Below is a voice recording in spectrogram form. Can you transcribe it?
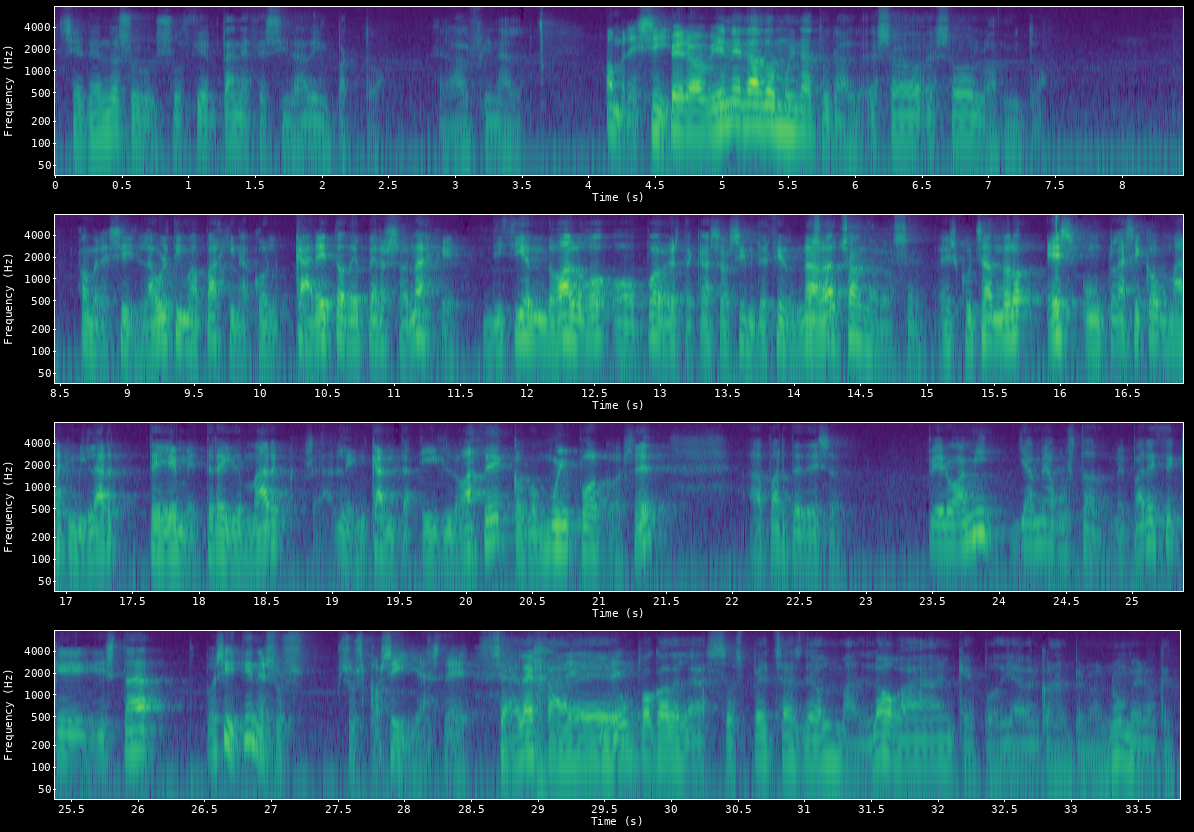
Sigue teniendo su, su cierta necesidad de impacto eh, al final. hombre, sí. Pero viene dado muy natural, eso, eso lo admito. Hombre, sí, la última página con careto de personaje diciendo algo, o bueno, en este caso sin decir nada. Escuchándolo, sí. Escuchándolo, es un clásico Mark Millar TM, trademark, o sea, le encanta. Y lo hace como muy pocos, ¿eh? Aparte de eso. Pero a mí ya me ha gustado. Me parece que está. Pues sí, tiene sus, sus cosillas de. Se aleja de- de, de- un poco de las sospechas de Old Man Logan, que podía haber con el primer número, que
